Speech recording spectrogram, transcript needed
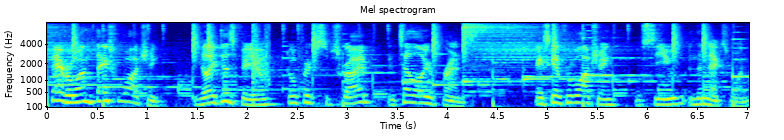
Hey everyone, thanks for watching. If you like this video, don't forget to subscribe and tell all your friends. Thanks again for watching. We'll see you in the next one.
